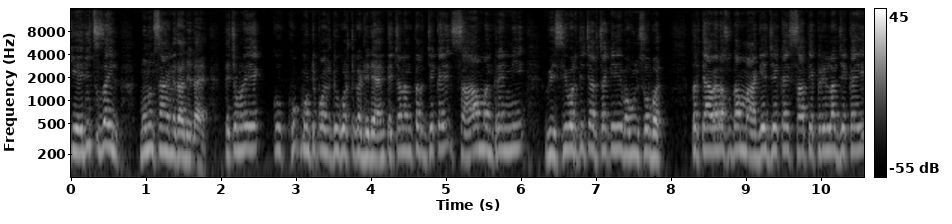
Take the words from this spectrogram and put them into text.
केलीच जाईल म्हणून सांगण्यात आलेलं आहे. त्याच्यामुळे एक खूप मोठी पॉझिटिव्ह गोष्ट घडलेली आहे. आणि त्याच्यानंतर जे काही सहा मंत्र्यांनी व्ही वरती चर्चा केली भाऊंसोबत तर त्यावेळेला सुद्धा मागे जे काही सात एप्रिलला जे काही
